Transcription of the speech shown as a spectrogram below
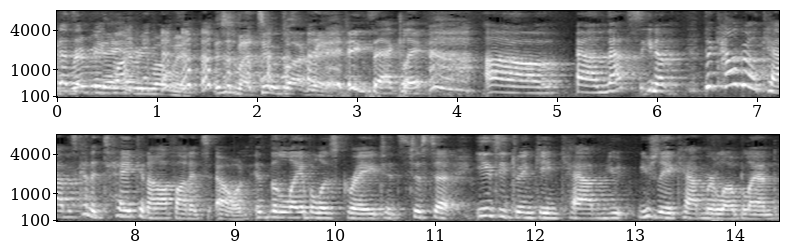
doesn't every wine? every moment. This is my two o'clock rate. exactly. Um, and that's, you know, the Cowgirl Cab is kind of taken off on its own. The label is great. It's just a easy drinking cab, usually a Cab Merlot blend.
